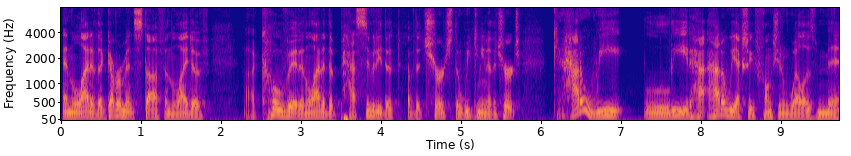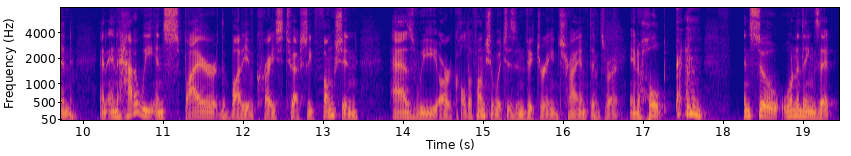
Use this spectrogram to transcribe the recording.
in light of the government stuff, in light of uh, COVID, in light of the passivity of the, of the church, the weakening of the church, how do we lead? How, how do we actually function well as men? And, and how do we inspire the body of Christ to actually function as we are called to function, which is in victory and triumph and, That's right. and hope? and so one of the things that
